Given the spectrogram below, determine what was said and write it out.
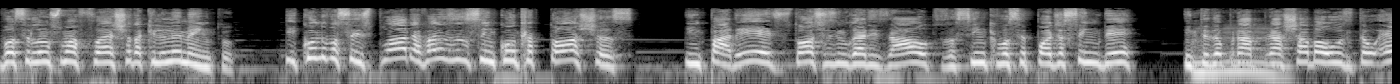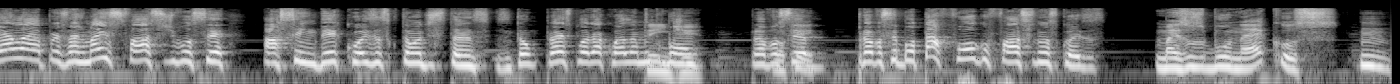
você lança uma flecha daquele elemento. E quando você explora, várias vezes você encontra tochas em paredes, tochas em lugares altos, assim, que você pode acender, entendeu? Pra, pra achar baús. Então, ela é a personagem mais fácil de você acender coisas que estão a distâncias. Então, pra explorar com ela é muito Entendi. bom. Pra você, Ok. pra você botar fogo fácil nas coisas. Mas os bonecos, Hum.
